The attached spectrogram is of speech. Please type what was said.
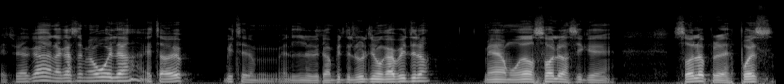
estoy acá en la casa de mi abuela, esta vez, ¿viste? El, capítulo, el último capítulo, me había mudado solo, así que solo, pero después,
